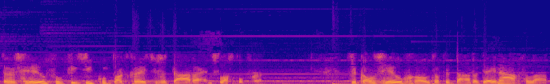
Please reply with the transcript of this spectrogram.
Er is heel veel fysiek contact geweest tussen dader en slachtoffer. Dus de kans is heel groot dat de dader DNA verlaat.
